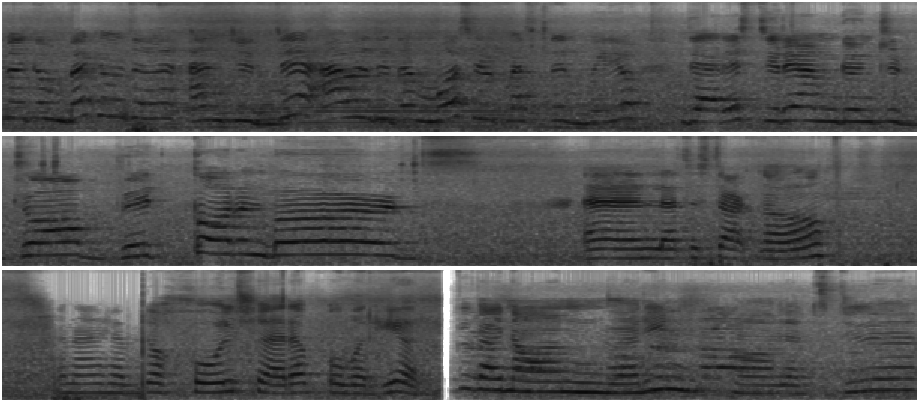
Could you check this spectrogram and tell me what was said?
guys, welcome back to my channel and today I will do the most requested video that is today I'm going to draw bitcoin birds. And let's start now. And I have the whole setup over here. Okay guys now I'm ready. Now let's do it.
